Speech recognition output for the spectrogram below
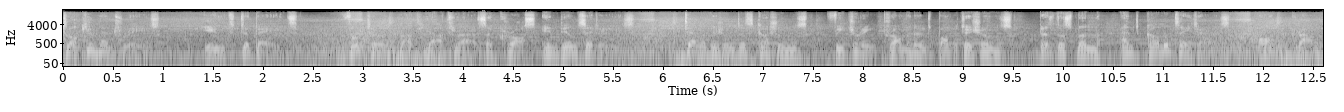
documentaries, youth debates, voter Rath Yatras across Indian cities, television discussions featuring prominent politicians, businessmen and commentators, on-ground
